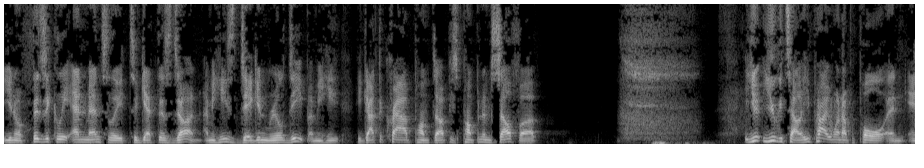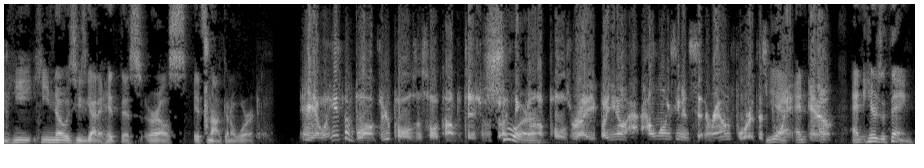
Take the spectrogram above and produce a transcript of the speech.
you know, physically and mentally to get this done. I mean, he's digging real deep. I mean, he he got the crowd pumped up. He's pumping himself up. You you could tell he probably went up a pole and and he he knows he's got to hit this or else it's not going to work. Yeah, well, he's been blowing through polls this whole competition, so I Sure. think going up polls right. But you know, how long has he been sitting around for at this Yeah, point? and, you know, and and here's the thing:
